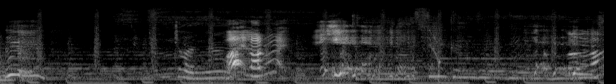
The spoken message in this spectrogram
นจนนะเฮ้ยร้อนด้วยเออ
